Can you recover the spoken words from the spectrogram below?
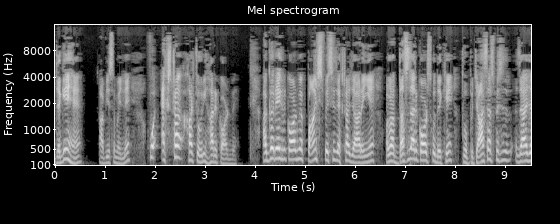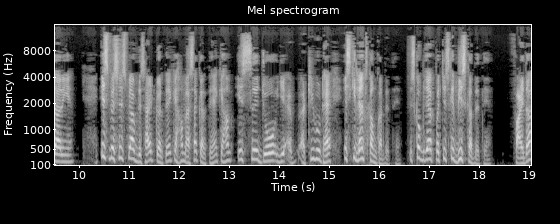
جگہ ہیں آپ یہ سمجھ لیں وہ ایکسٹرا خرچ ہو رہی ہر ریکارڈ میں اگر ایک ریکارڈ میں پانچ اسپیسیز ایکسٹرا جا رہی ہیں اگر آپ دس ہزار ریکارڈ کو دیکھیں تو پچاس ہزار اسپیسیز ضائع جا رہی ہیں اس بیسس پہ آپ ڈیسائیڈ کرتے ہیں کہ ہم ایسا کرتے ہیں کہ ہم اس جو یہ ایٹریبیوٹ ہے اس کی لینتھ کم کر دیتے ہیں اس کو بجائے پچیس کے بیس کر دیتے ہیں فائدہ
